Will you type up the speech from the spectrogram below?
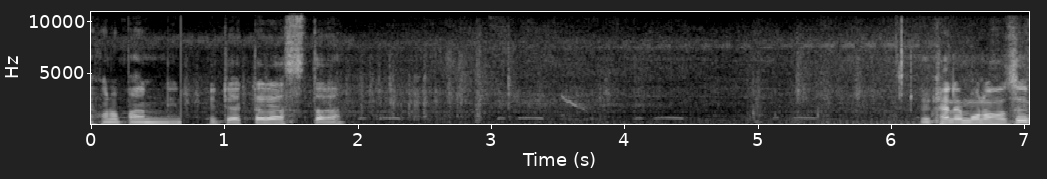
এখনও পাননি। এটা একটা রাস্তা। এখানে মনে হচ্ছে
